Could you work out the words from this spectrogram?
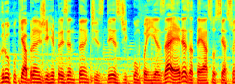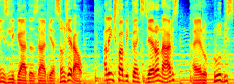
grupo que abrange representantes desde companhias aéreas até associações ligadas à aviação geral, além de fabricantes de aeronaves, aeroclubes,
